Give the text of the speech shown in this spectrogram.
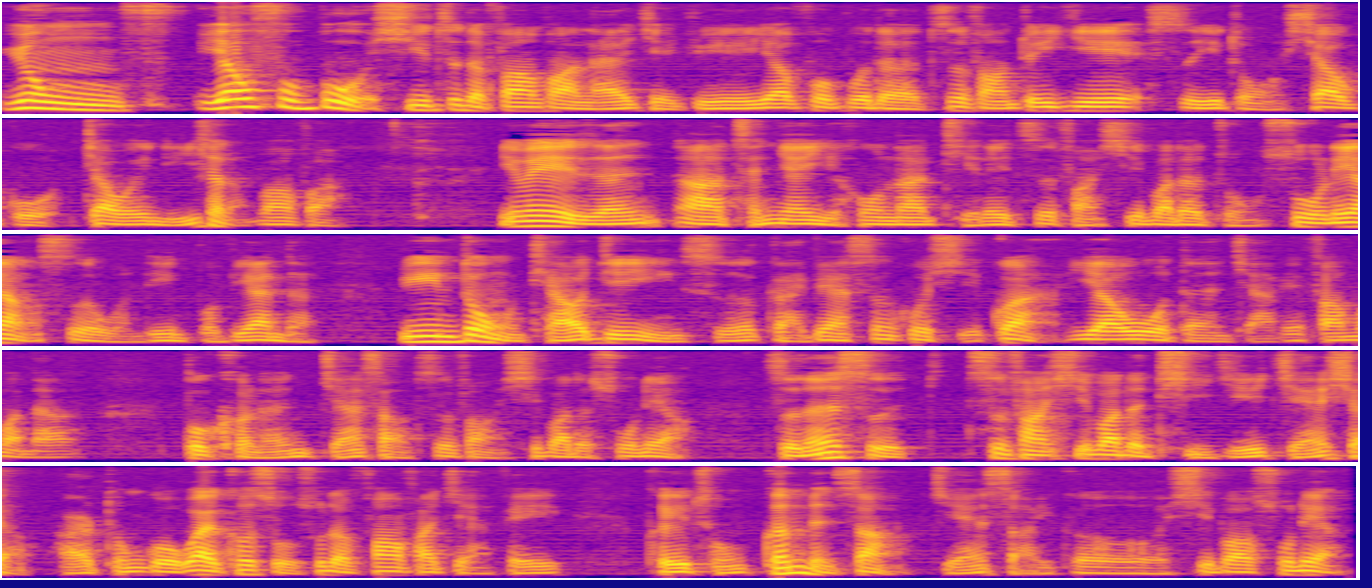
用腰腹部吸脂的方法来解决腰腹部的脂肪堆积，是一种效果较为理想的方法。因为人啊成年以后呢，体内脂肪细胞的总数量是稳定不变的，运动、调节饮食、改变生活习惯、药物等减肥方法呢，不可能减少脂肪细胞的数量，只能使脂肪细胞的体积减小。而通过外科手术的方法减肥，可以从根本上减少一个细胞数量。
